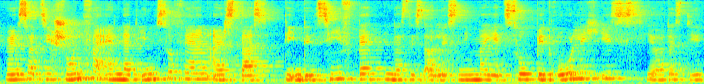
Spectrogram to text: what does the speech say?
Ich meine, es hat sich schon verändert insofern, als dass die Intensivbetten, dass das alles nicht mehr jetzt so bedrohlich ist, ja, dass die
